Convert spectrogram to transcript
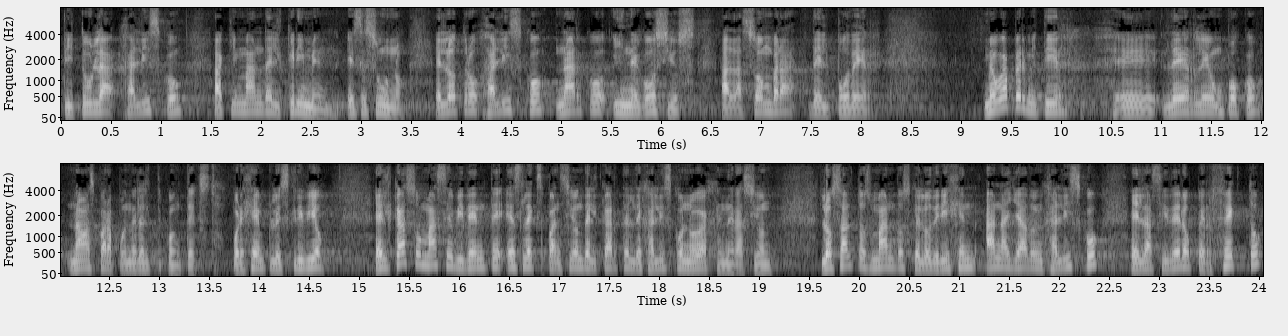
titula Jalisco, aquí manda el crimen, ese es uno. El otro, Jalisco, narco y negocios, a la sombra del poder. Me voy a permitir eh, leerle un poco, nada más para poner el contexto. Por ejemplo, escribió, el caso más evidente es la expansión del cártel de Jalisco Nueva Generación. Los altos mandos que lo dirigen han hallado en Jalisco el asidero perfecto,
